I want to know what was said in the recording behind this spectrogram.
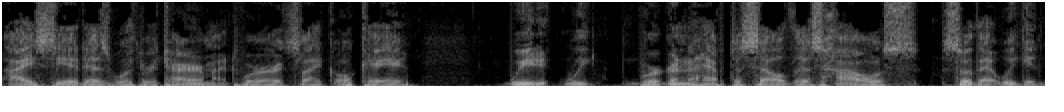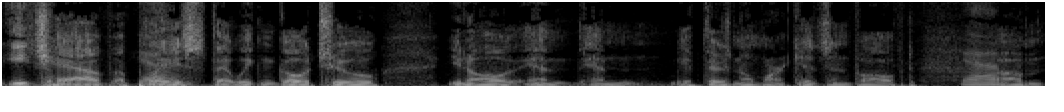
I see it as with retirement, where it's like, okay, we we we're going to have to sell this house so that we can each have a Yeah. place that we can go to, you know, and and if there's no more kids involved, Yeah. um,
